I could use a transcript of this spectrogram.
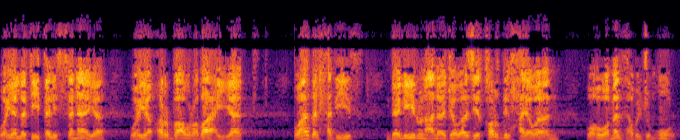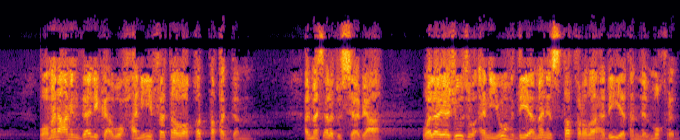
وهي التي تلي الثنايا وهي أربع رباعيات. وهذا الحديث دليل على جواز قرض الحيوان وهو مذهب الجمهور. ومنع من ذلك أبو حنيفة وقد تقدم. المسألة السابعة ولا يجوز أن يهدي من استقرض هدية للمقرض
